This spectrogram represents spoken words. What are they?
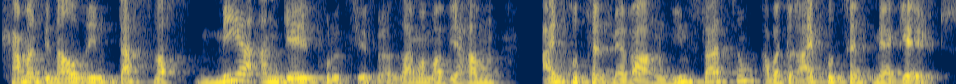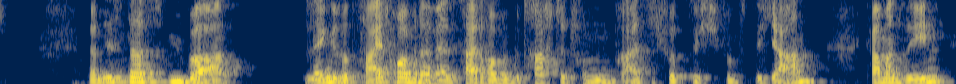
kann man genau sehen, das, was mehr an Geld produziert wird. Also sagen wir mal, wir haben ein Prozent mehr Waren und Dienstleistungen, aber drei Prozent mehr Geld. Dann ist das über längere Zeiträume, da werden Zeiträume betrachtet von 30, 40, 50 Jahren, kann man sehen,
